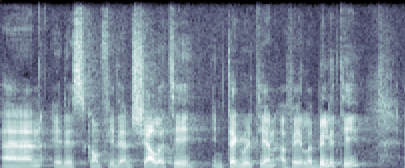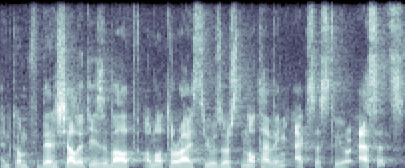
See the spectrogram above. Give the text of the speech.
and it is confidentiality, integrity and availability. And confidentiality is about unauthorized users not having access to your assets.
